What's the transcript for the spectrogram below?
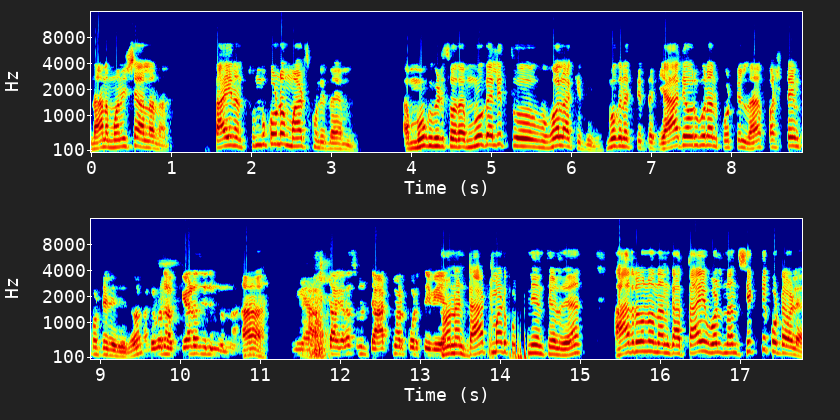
ನಾನು ಮನುಷ್ಯ ಅಲ್ಲ ನಾನು. ತಾಯಿ ನಾನು ತುಂಬಿಕೊಂಡು ಮಾಡಿಸ್ಕೊಂಡಿದ್ದ. ಆ ಮೂಗು ಬಿಡಿಸೋದಾಗ ಮೂಗಲ್ಲಿ ಹೋಲ್ ಹಾಕಿದ್ದೀನಿ. ಮೂಗನ ಕಿತ್ತಕ್ಕೆ ಯಾವ ದೇವ್ರಿಗೂ ನಾನು ಕೊಟ್ಟಿಲ್ಲ. ಫಸ್ಟ್ ಟೈಮ್ ಕೊಟ್ಟಿದ್ದೀನಿ ಇದು. ನಾವು ಕೇಳೋದು ನಿಮ್ಮನ್ನ ಹಾ. ಅಷ್ಟಾಗೆಲ್ಲ ಸುಮ್ಮನೆ ಡಾಟ್ ಮಾಡ್ಕೊಡ್ತೀವಿ. ನಾನು ಡಾಟ್ ಮಾಡ್ಕೊಡ್ತೀನಿ ಅಂತ ಹೇಳಿದೆ. ಆದ್ರೂ ನನ್ಗೆ ಆ ತಾಯಿ ಒಳ್ಳೆ ನನ್ ಶಕ್ತಿ ಕೊಟ್ಟವಳೆ.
